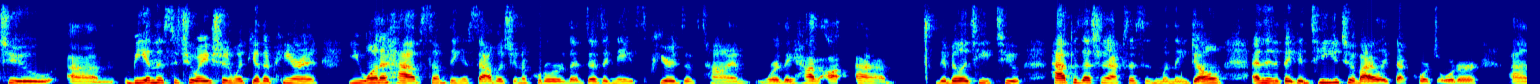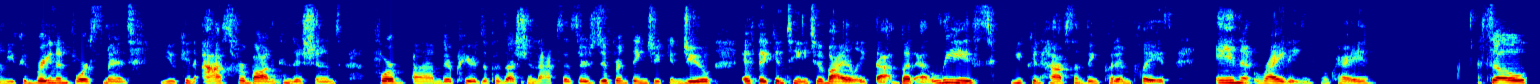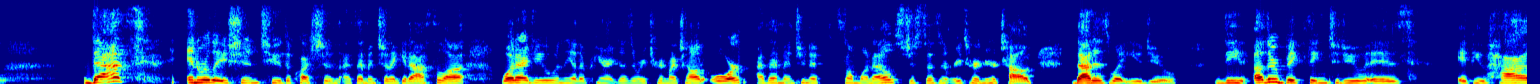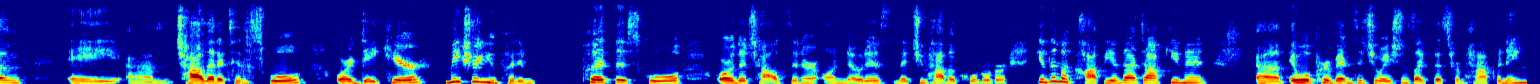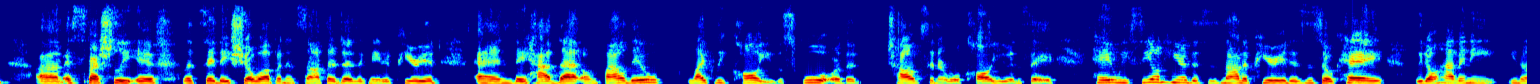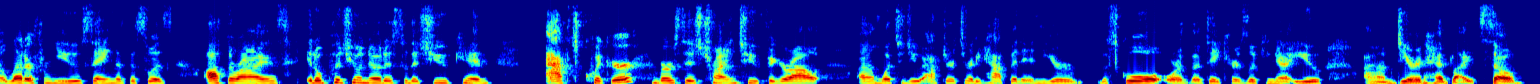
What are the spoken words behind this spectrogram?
to um, be in this situation with the other parent, you want to have something established in a court order that designates periods of time where they have uh, um, the ability to have possession access and when they don't. And then if they continue to violate that court's order, um, you can bring an enforcement. You can ask for bond conditions for um, their periods of possession access. There's different things you can do if they continue to violate that. But at least you can have something put in place in writing, okay? So that's in relation to the question, as I mentioned, I get asked a lot what I do when the other parent doesn't return my child, or as I mentioned, if someone else just doesn't return your child, that is what you do. The other big thing to do is if you have a um, child that attends school or a daycare, make sure you put in put the school or the child center on notice that you have a court order. Give them a copy of that document. Um, it will prevent situations like this from happening, um, especially if, let's say, they show up and it's not their designated period and they have that on file. They will likely call you. The school or the child center will call you and say, "Hey, we see on here this is not a period. Is this okay? We don't have any, you know, letter from you saying that this was authorized." It'll put you on notice so that you can act quicker versus trying to figure out um, what to do after it's already happened and you're the school or the daycare is looking at you um, deer in headlights. So,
